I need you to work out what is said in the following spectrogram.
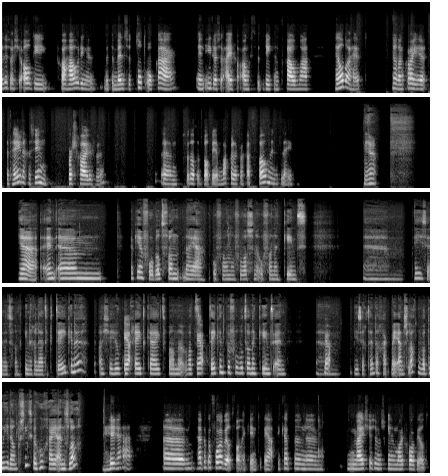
Dus als je al die verhoudingen met de mensen tot elkaar en ieder zijn eigen angst, verdriet en trauma helder hebt, ja, dan kan je het hele gezin verschuiven, ehm, zodat het wat weer makkelijker gaat stromen in het leven. Ja. Ja, en ehm, heb je een voorbeeld van, nou ja, of van een volwassene of van een kind? Je zei net van kinderen laat ik tekenen. Als je heel Ja. concreet kijkt van eh, wat Ja. tekent bijvoorbeeld dan een kind en ehm, Ja. je zegt hè, dan ga ik mee aan de slag. Maar wat doe je dan precies? Hoe ga je aan de slag? Ja, Ehm, heb ik een voorbeeld van een kind. Ja, ik heb een een meisje, is misschien een mooi voorbeeld.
